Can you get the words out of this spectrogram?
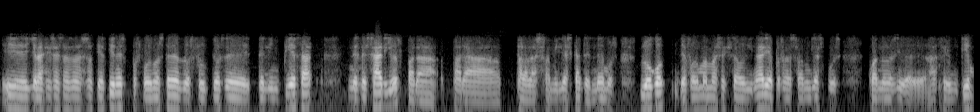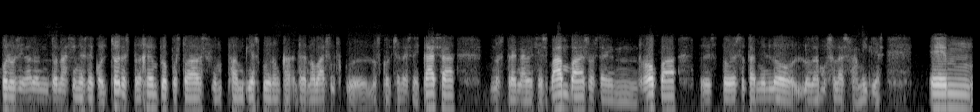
eh, gracias a estas asociaciones pues podemos tener los productos de, limpieza necesarios para, para, para las familias que atendemos. Luego, de forma más extraordinaria, pues las familias, pues cuando nos, hace un tiempo nos llegaron donaciones de colchones, por ejemplo, pues todas las familias pudieron renovar sus, los colchones de casa, nos traen a veces bambas, nos traen ropa, pues todo eso también lo, lo damos a las familias. Eh,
